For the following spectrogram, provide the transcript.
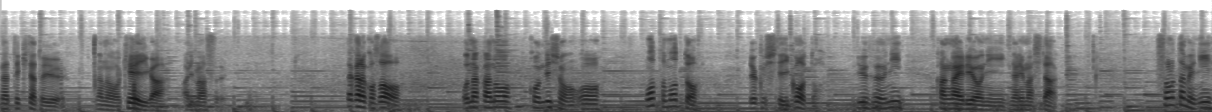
なってきたというあの経緯があります。だからこそお腹のコンディションをもっともっと良くしていこうというふうに考えるようになりました。そのために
